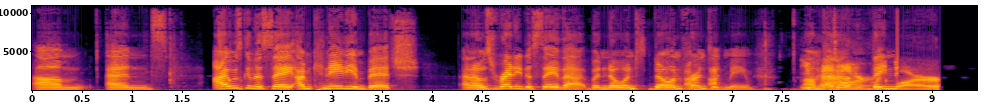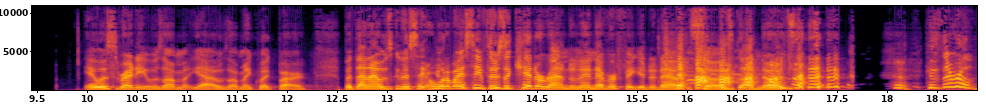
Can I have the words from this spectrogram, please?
um, and I was gonna say, "I'm Canadian, bitch," and I was ready to say that, but no one, no one fronted me. You on had that. on your They knew- bar. It was ready. It was on my yeah, it was on my quick bar. But then I was gonna say, oh, what do I say if there's a kid around? And I never figured it out. So I was glad no one said it. Because there were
